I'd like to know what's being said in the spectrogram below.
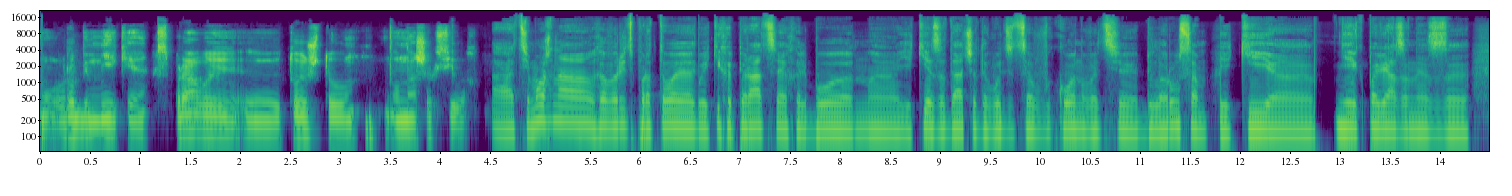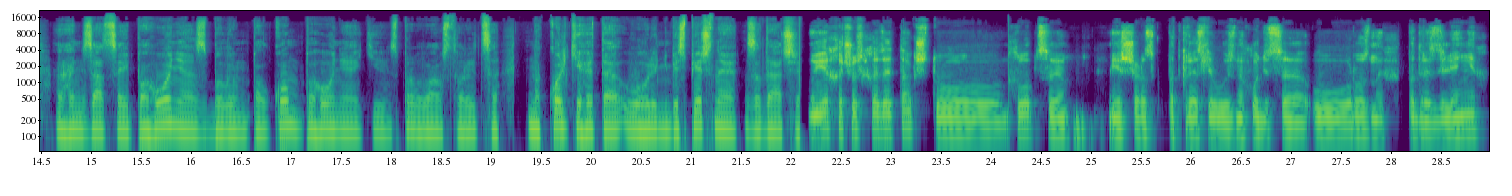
ну, робім нейкія справы э, тое что у наших сілах А ці можна гаварыць про тое у якіх аперацыях альбо якія задачи даводзіцца выконваць беларусам якія неяк павязаны з арганізацыяй пагоня з былым палком пагоня які спрабаваў стварыцца? Наколькі гэта увогуле небяспечныя задачы? Ну я хочу сказаць так что хлопцы яшчэ раз подкрэсліваю знаходзіцца у розных подраздзяленнях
